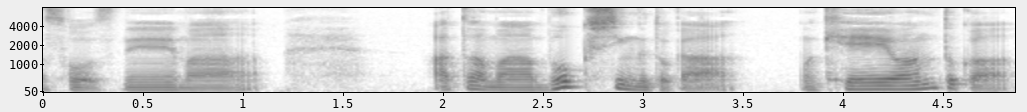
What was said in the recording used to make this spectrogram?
そうですね、まあ、あとはまあ、ボクシングとか、まあ、K1 とか、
